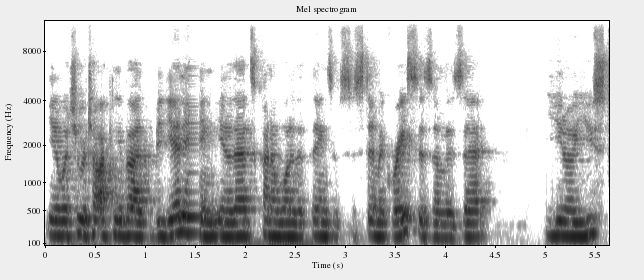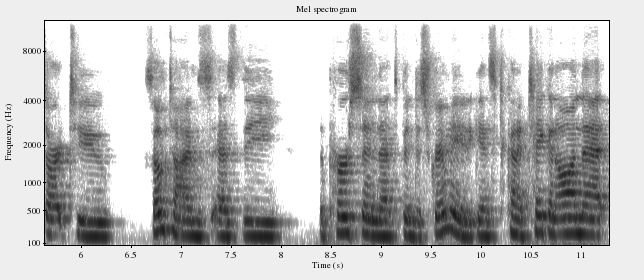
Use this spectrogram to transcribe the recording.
you know, what you were talking about at the beginning, you know, that's kind of one of the things of systemic racism is that, you know, you start to sometimes as the, the person that's been discriminated against kind of taking on that,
